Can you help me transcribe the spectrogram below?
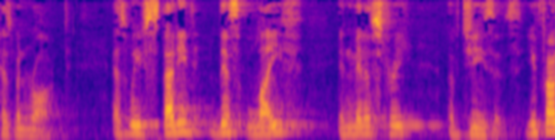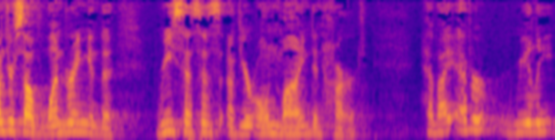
has been rocked as we've studied this life and ministry of Jesus. You found yourself wondering in the recesses of your own mind and heart, have I ever really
